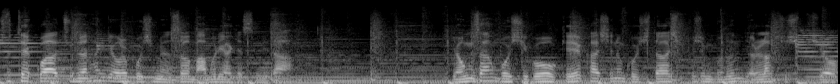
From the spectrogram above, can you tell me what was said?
주택과 주변 환경을 보시면서 마무리하겠습니다. 영상 보시고 계획하시는 곳이다 싶으신 분은 연락 주십시오.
